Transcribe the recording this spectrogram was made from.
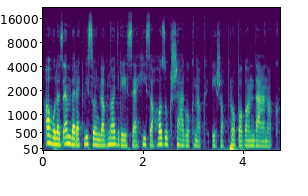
ahol az emberek viszonylag nagy része hisz a hazugságoknak és a propagandának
